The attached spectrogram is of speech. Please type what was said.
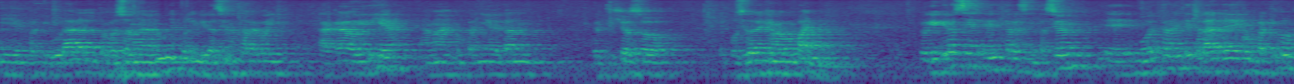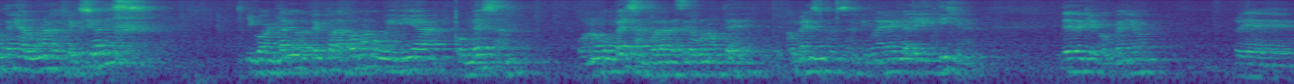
Y en particular al profesor Manuel Núñez por la invitación a estar acá hoy día, además en compañía de tan prestigiosos expositores que me acompañan. Lo que quiero hacer en esta presentación eh, es modestamente tratar de compartir con ustedes algunas reflexiones y comentarios respecto a la forma como hoy día conversan, o no conversan, podrán decir algunos de ustedes, el convenio 169 y la ley indígena, desde que el convenio eh,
